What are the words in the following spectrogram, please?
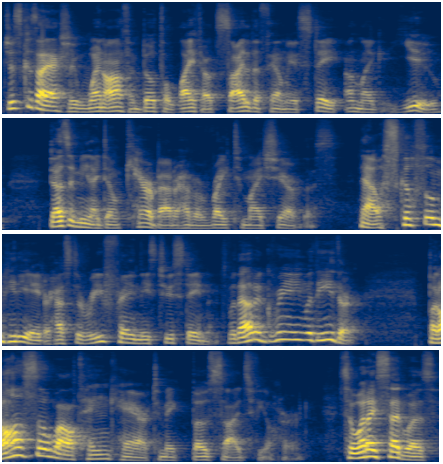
just because I actually went off and built a life outside of the family estate, unlike you, doesn't mean I don't care about or have a right to my share of this. Now, a skillful mediator has to reframe these two statements without agreeing with either, but also while taking care to make both sides feel heard. So what I said was,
